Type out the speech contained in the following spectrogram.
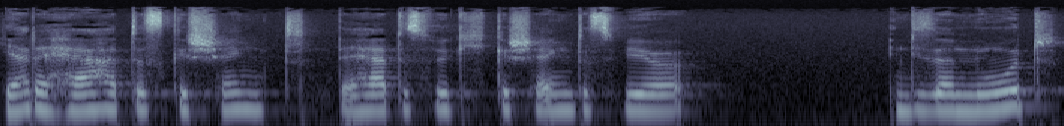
ja, der Herr hat es geschenkt. Der Herr hat es wirklich geschenkt, dass wir in dieser Not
